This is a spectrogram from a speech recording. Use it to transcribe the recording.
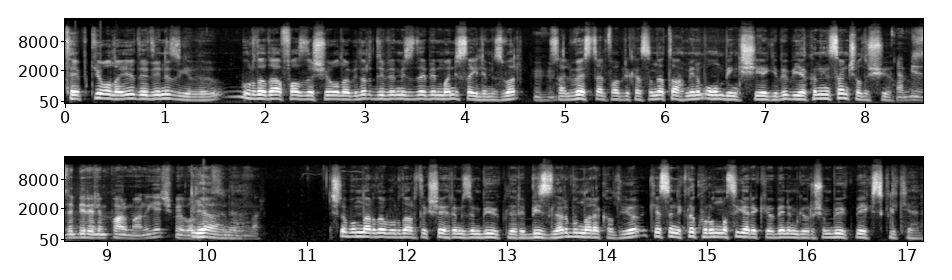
tepki olayı dediğiniz gibi burada daha fazla şey olabilir. Dibimizde bir Manisa ilimiz var. Mesela Vestel fabrikasında tahminim 10 bin kişiye gibi bir yakın insan çalışıyor. Yani bizde bir elin parmağını geçmiyor Yani. bunlar. İşte bunlar da burada artık şehrimizin büyükleri, bizler bunlara kalıyor. Kesinlikle kurulması gerekiyor. Benim görüşüm büyük bir eksiklik yani.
